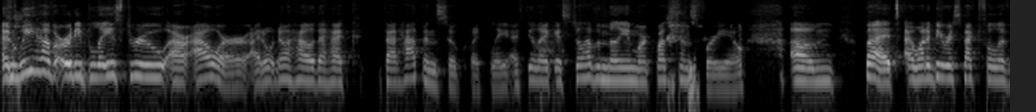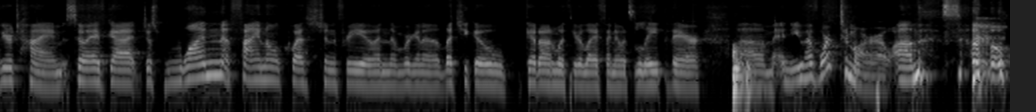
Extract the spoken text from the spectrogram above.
and we have already blazed through our hour. I don't know how the heck that happens so quickly. I feel like I still have a million more questions for you. Um, but I want to be respectful of your time. So I've got just one final question for you, and then we're going to let you go get on with your life. I know it's late there, um, and you have work tomorrow. Um, so,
